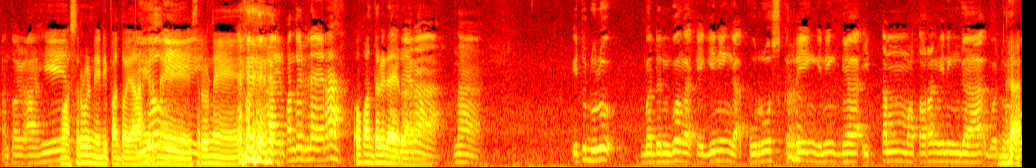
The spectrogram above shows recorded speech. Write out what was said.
pantauin akhir Wah seru nih di pantau yang akhir nih. Seru nih. pantauin akhir pantau di daerah Oh pantau di Pantau daerah. nah itu dulu badan gue nggak kayak gini nggak kurus kering gini nggak hitam motoran gini nggak gue dulu Nggak.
